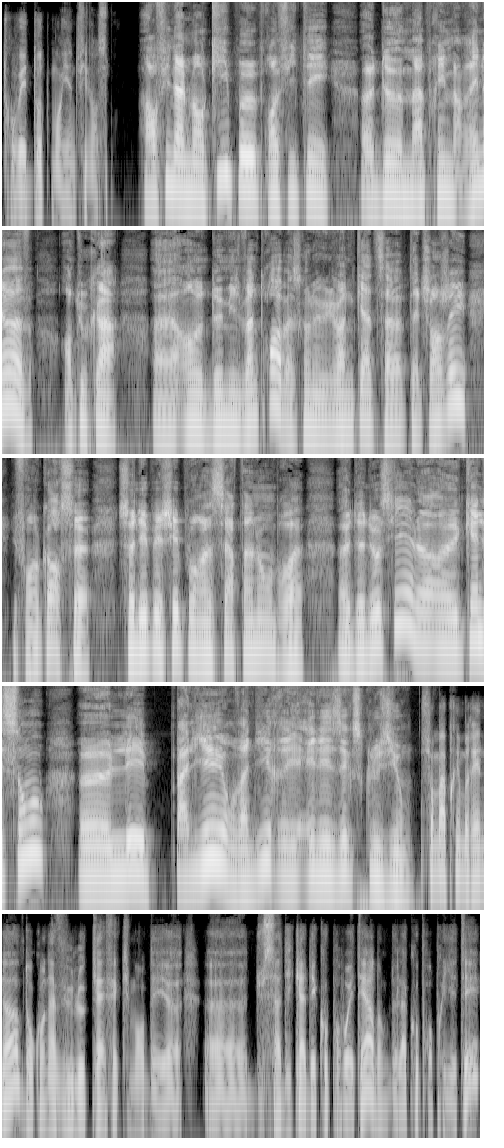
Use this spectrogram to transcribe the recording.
trouver d'autres moyens de financement. Alors finalement, qui peut profiter euh, de ma prime rénove En tout cas, euh, en 2023, parce qu'en 2024, ça va peut-être changer. Il faut encore se, se dépêcher pour un certain nombre euh, de dossiers. Alors, quels sont les paliers, on va dire, et, les exclusions. Sur ma prime rénov, donc on a vu le cas effectivement euh, euh, du syndicat des copropriétaires, donc de la copropriété.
